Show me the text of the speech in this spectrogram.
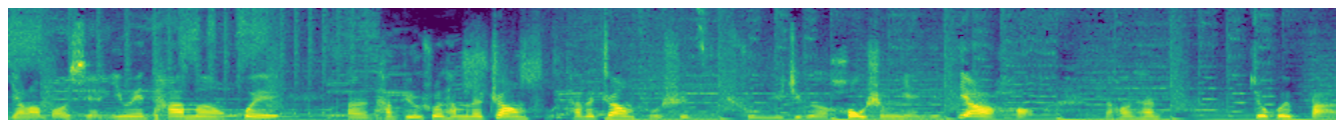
养老保险，因为他们会，呃，他比如说他们的丈夫，她的丈夫是属于这个后生年纪，第二号，然后他就会把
